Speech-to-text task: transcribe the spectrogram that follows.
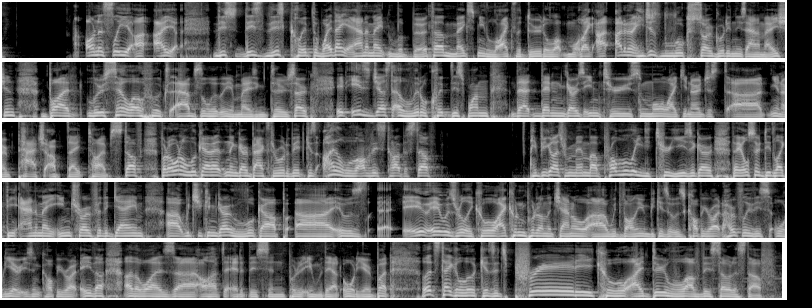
honestly I, I, this this this clip the way they animate Liberta makes me like the dude a lot more. Like I, I don't know he just looks so good in this animation but Lucilla looks absolutely amazing too. So it is just a little clip this one that then goes into some more like you know just uh you know patch update type stuff. But I want to look at it and then go back through it a bit because I love this type of stuff if you guys remember, probably two years ago, they also did like the anime intro for the game, uh, which you can go look up. Uh, it was it, it, was really cool. I couldn't put it on the channel uh, with volume because it was copyright. Hopefully, this audio isn't copyright either. Otherwise, uh, I'll have to edit this and put it in without audio. But let's take a look because it's pretty cool. I do love this sort of stuff.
